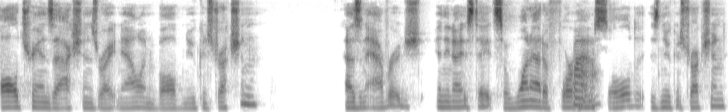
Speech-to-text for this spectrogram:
all transactions right now involve new construction as an average in the United States. So one out of four wow. homes sold is new construction.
